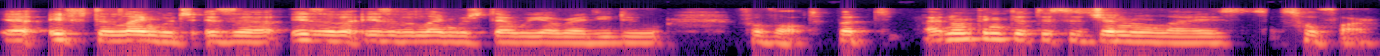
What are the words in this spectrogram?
if the language is a is a is a language that we already do for Wolt. But I don't think that this is generalized so far,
